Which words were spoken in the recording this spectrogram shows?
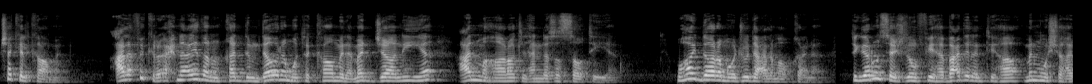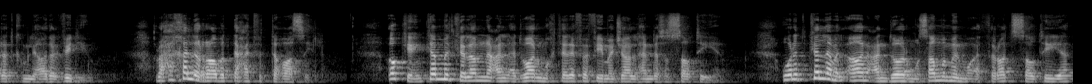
بشكل كامل. على فكرة إحنا أيضا نقدم دورة متكاملة مجانية عن مهارات الهندسة الصوتية. وهاي الدورة موجودة على موقعنا. تقدرون تسجلون فيها بعد الانتهاء من مشاهدتكم لهذا الفيديو. راح أخلي الرابط تحت في التفاصيل. okay نكمل كلامنا عن الأدوار المختلفة في مجال الهندسة الصوتية. ونتكلم الآن عن دور مصمم المؤثرات الصوتية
